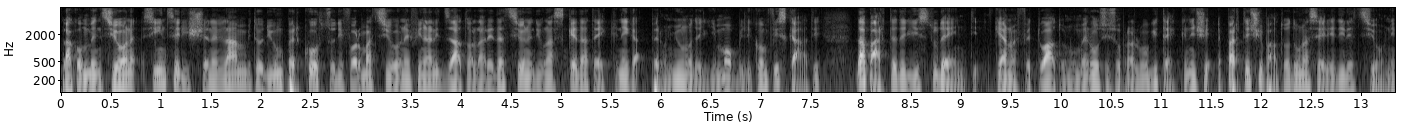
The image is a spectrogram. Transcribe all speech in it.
La Convenzione si inserisce nell'ambito di un percorso di formazione finalizzato alla redazione di una scheda tecnica per ognuno degli immobili confiscati da parte degli studenti, che hanno effettuato numerosi sopralluoghi tecnici e partecipato ad una serie di lezioni.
